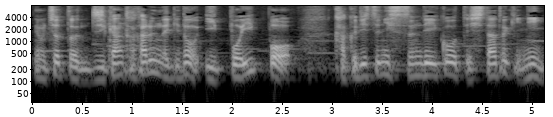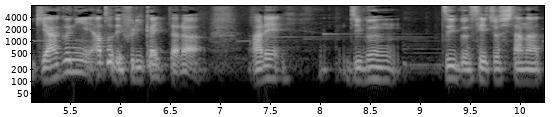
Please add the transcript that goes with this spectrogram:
でもちょっと時間かかるんだけど一歩一歩確実に進んでいこうってした時に逆に後で振り返ったらあれ自分随分成長したな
